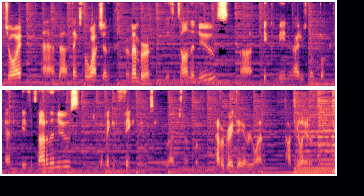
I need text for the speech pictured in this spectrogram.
Enjoy, and uh, thanks for watching. Remember, if it's on the news, uh, it could be in your writer's notebook, and if it's not in the news, you can make it fake news in your writer's notebook. Have a great day, everyone. Talk to you later.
